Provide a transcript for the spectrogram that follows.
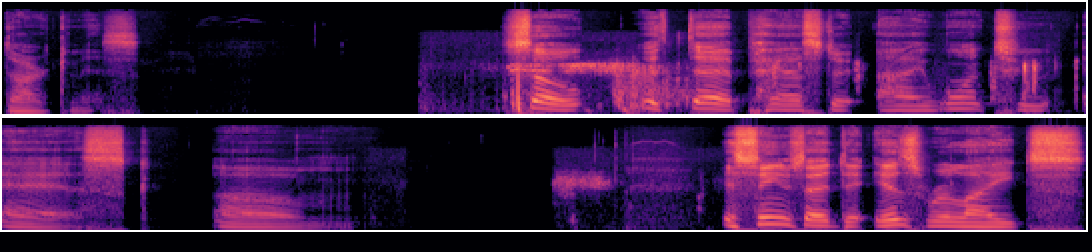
darkness?" So, with that, Pastor, I want to ask. Um, it seems that the Israelites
